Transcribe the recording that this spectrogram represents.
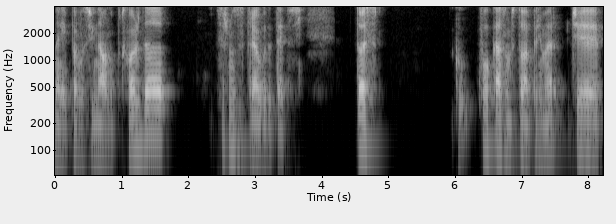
нали, първо сигнално подхожда, всъщност застрелва детето си. Тоест, какво казвам с този пример? Че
